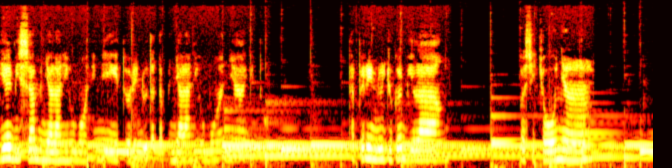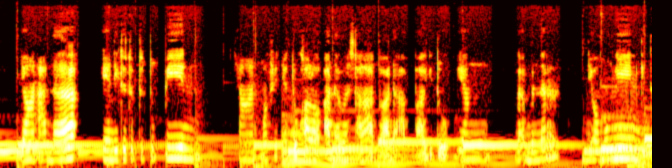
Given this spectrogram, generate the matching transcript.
dia bisa menjalani hubungan ini gitu. Rindu tetap menjalani hubungannya gitu. Tapi Rindu juga bilang ke si cowoknya. Jangan ada yang ditutup-tutupin. Jangan maksudnya tuh kalau ada masalah atau ada apa gitu yang nggak bener diomongin gitu.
